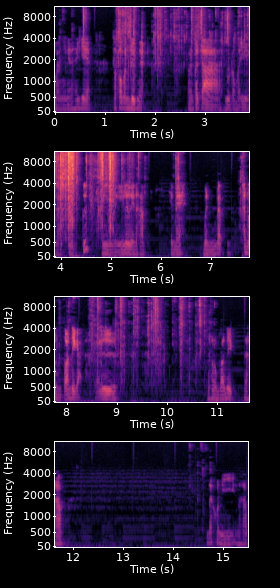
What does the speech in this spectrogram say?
หลังเนี้ยให้แยก แล้วพอมันดึงอะมันก็จะหลุดออกมาเองนะครับปึ๊บนี่อย่างนี้เลยนะครับ เห็นไหมเหมือนแบบขนมตอนเด็กอะเออขนมตอนเด็กนะครับได้คนนี้นะครับ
